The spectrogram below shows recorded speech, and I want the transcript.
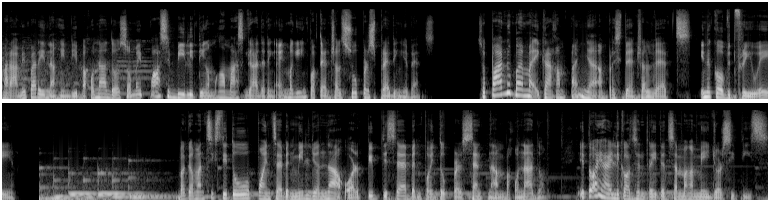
Marami pa rin ang hindi bakunado so may possibility ng mga mass gathering ay maging potential super spreading events. So paano ba maikakampanya ang presidential vets in a COVID-free way? Bagaman 62.7 million na or 57.2% na ang bakunado, ito ay highly concentrated sa mga major cities.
